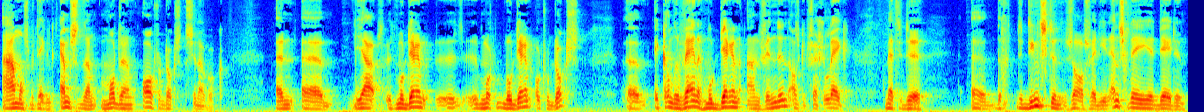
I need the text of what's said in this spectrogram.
Amos betekent Amsterdam Modern Orthodox Synagogue. En eh, ja, het modern, eh, mo- modern orthodox. eh, ik kan er weinig modern aan vinden als ik het vergelijk met de, de, de diensten zoals wij die in Enschede deden.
